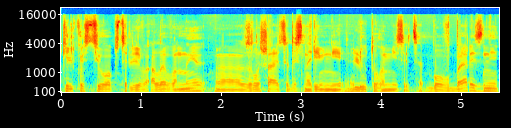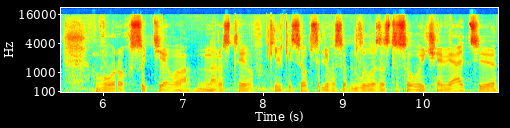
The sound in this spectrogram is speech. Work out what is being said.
кількості обстрілів, але вони е, залишаються десь на рівні лютого місяця. Бо в березні ворог суттєво наростив кількість обстрілів, особливо застосовуючи авіацію,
